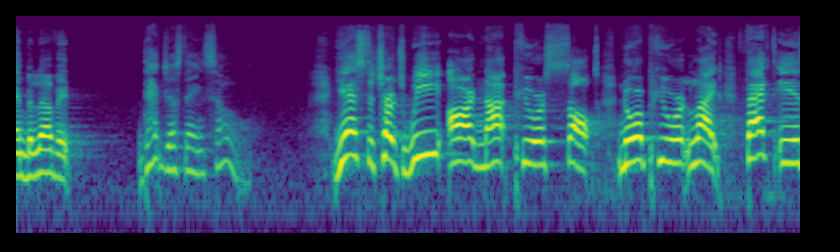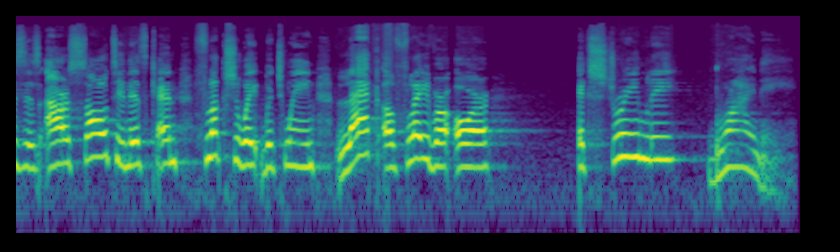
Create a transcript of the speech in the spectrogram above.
And beloved, that just ain't so. Yes, the church, we are not pure salt nor pure light. Fact is, is our saltiness can fluctuate between lack of flavor or extremely briny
